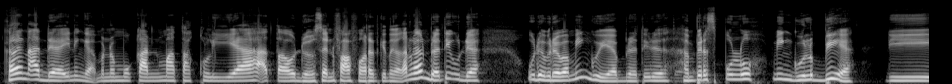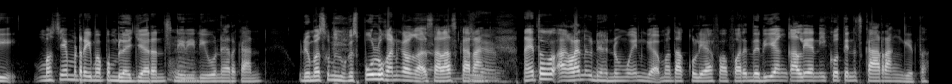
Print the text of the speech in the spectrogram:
kalian ada ini nggak menemukan mata kuliah atau dosen favorit gitu nggak? Kan kan berarti udah udah berapa minggu ya? Berarti udah hampir 10 minggu lebih ya di maksudnya menerima pembelajaran sendiri hmm. di Uner kan? Udah masuk minggu ke 10 kan kalau nggak salah sekarang. Yeah. Nah, itu kalian udah nemuin nggak mata kuliah favorit dari yang kalian ikutin sekarang gitu?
